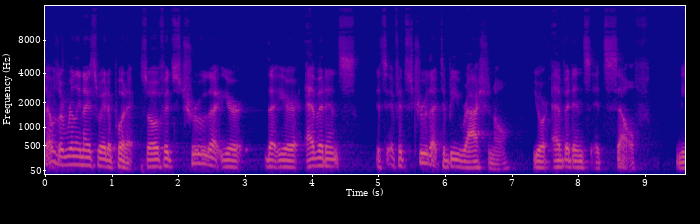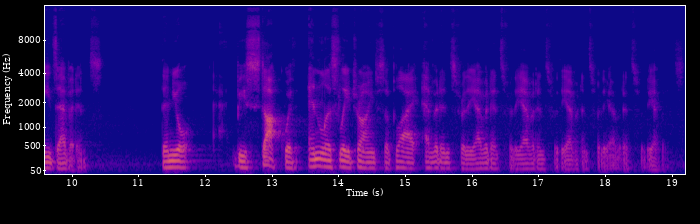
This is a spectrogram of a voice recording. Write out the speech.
That was a really nice way to put it. So if it's true that your that your evidence it's if it's true that to be rational, your evidence itself needs evidence, then you'll be stuck with endlessly trying to supply evidence for the evidence for the evidence for the evidence for the evidence for the evidence.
